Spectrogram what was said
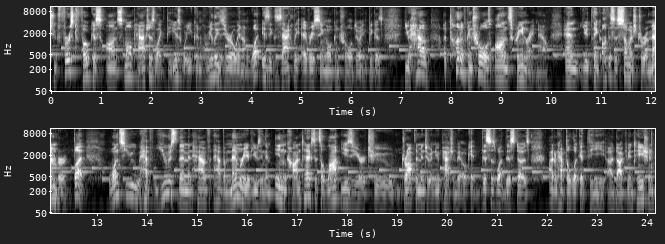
to first focus on small patches like these where you can really zero in on what is exactly every single control doing because you have a ton of controls on screen right now and you'd think oh this is so much to remember but once you have used them and have, have a memory of using them in context, it's a lot easier to drop them into a new patch and be, okay, this is what this does. I don't have to look at the uh, documentation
